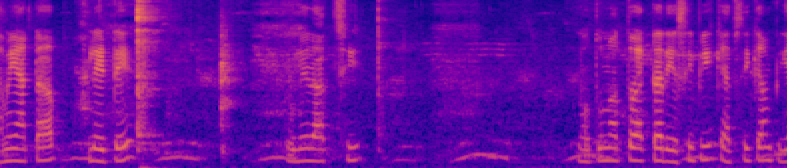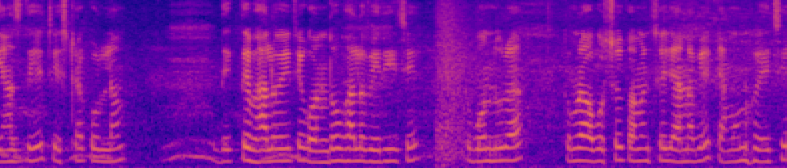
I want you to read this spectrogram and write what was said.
আমি একটা প্লেটে তুলে রাখছি। নতুনত্ব একটা রেসিপি ক্যাপসিকাম পেঁয়াজ দিয়ে চেষ্টা করলাম। দেখতে ভালো হয়েছে, গন্ধও ভালো বেরিয়েছে। তো বন্ধুরা, তোমরা অবশ্যই কমেন্টসে জানাবে কেমন হয়েছে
